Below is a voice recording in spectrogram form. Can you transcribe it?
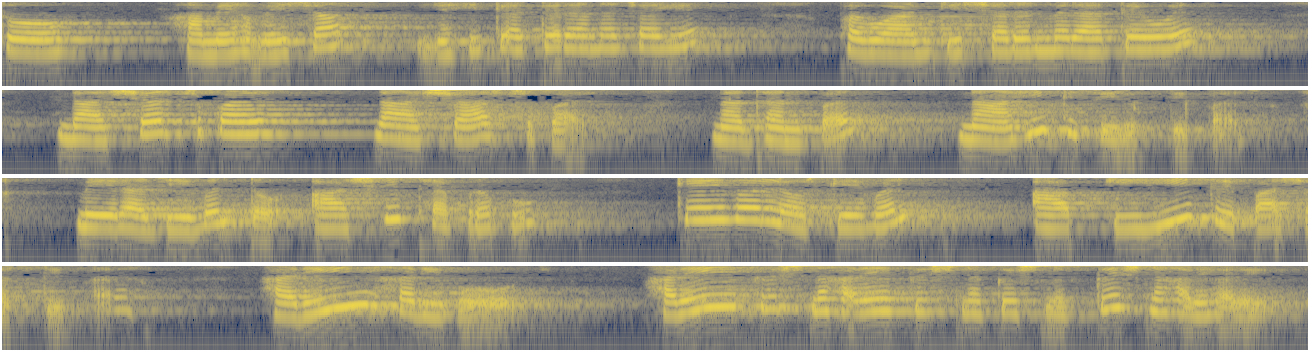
तो हमें हमेशा यही कहते रहना चाहिए, भगवान की शरण में रहते हुए, ना शस्त्र पर, ना शास्त्र पर, न धन पर, ना ही किसी युक्ति पर। मेरा जीवन तो आश्रित है प्रभु। केवल और केवल आपकी ही कृपा शक्ति पर। हरि हरि बोल। हरे कृष्ण हरे कृष्ण कृष्ण कृष्ण, हरे हरे।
